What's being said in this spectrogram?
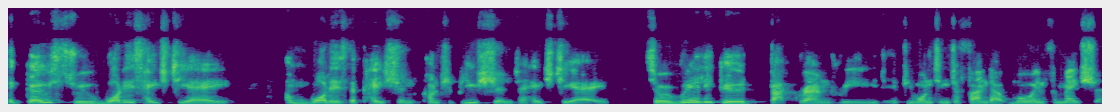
that goes through what is HTA and what is the patient contribution to HTA so a really good background read if you're wanting to find out more information.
